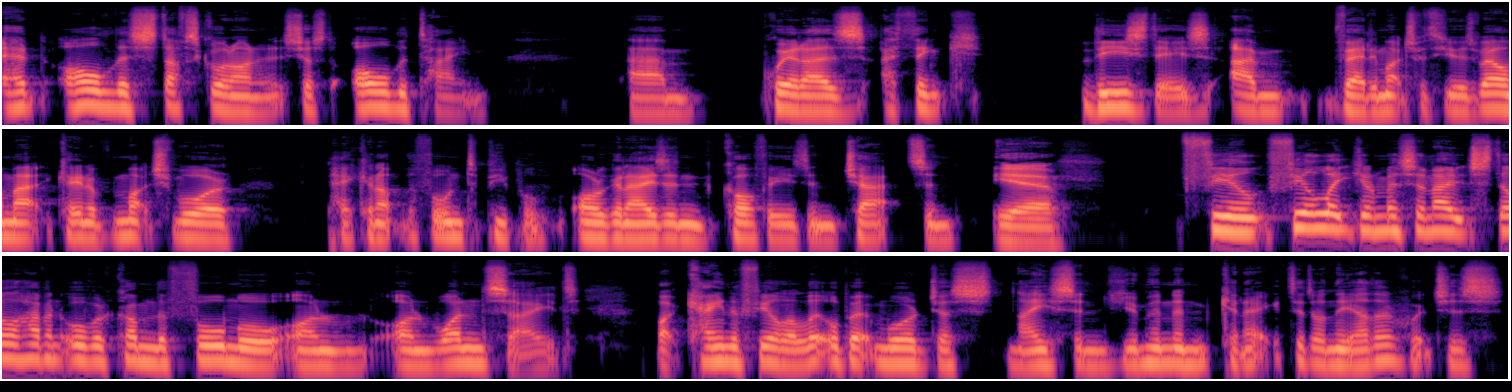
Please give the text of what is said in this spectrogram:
and all this stuff's going on, and it's just all the time. Um, Whereas I think these days, I'm very much with you as well, Matt, kind of much more picking up the phone to people, organizing coffees and chats and yeah. Feel feel like you're missing out, still haven't overcome the FOMO on on one side, but kind of feel a little bit more just nice and human and connected on the other, which is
